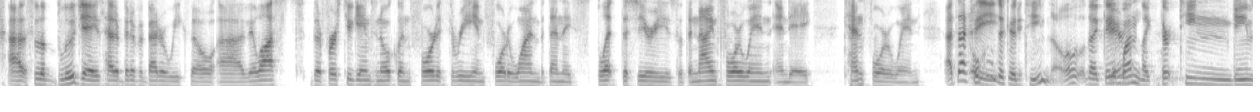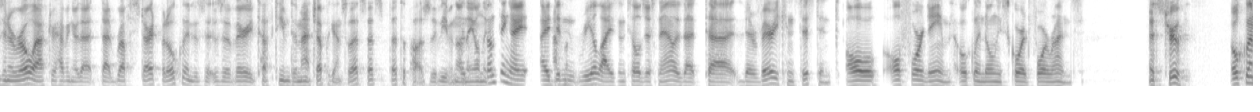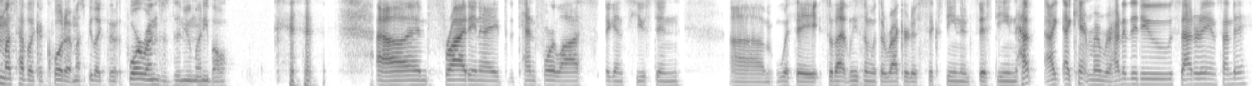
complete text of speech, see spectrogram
Uh, so the Blue Jays had a bit of a better week, though. Uh, they lost their first two games in Oakland, four to three and four to one, but then they split the series with a nine four win and a 10-4 win. That's actually Oakland's a good team though. Like they won like 13 games in a row after having that that rough start. But Oakland is, is a very tough team to match up against. So that's that's that's a positive, even though they only. something I, I didn't realize until just now is that uh, they're very consistent. All all four games, Oakland only scored four runs. That's true. Oakland must have like a quota. It must be like the four runs is the new money ball. uh, and Friday night, the 10-4 loss against Houston. Um, with a so that leaves them with a record of 16 and 15. How I, I can't remember. How did they do Saturday and Sunday?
